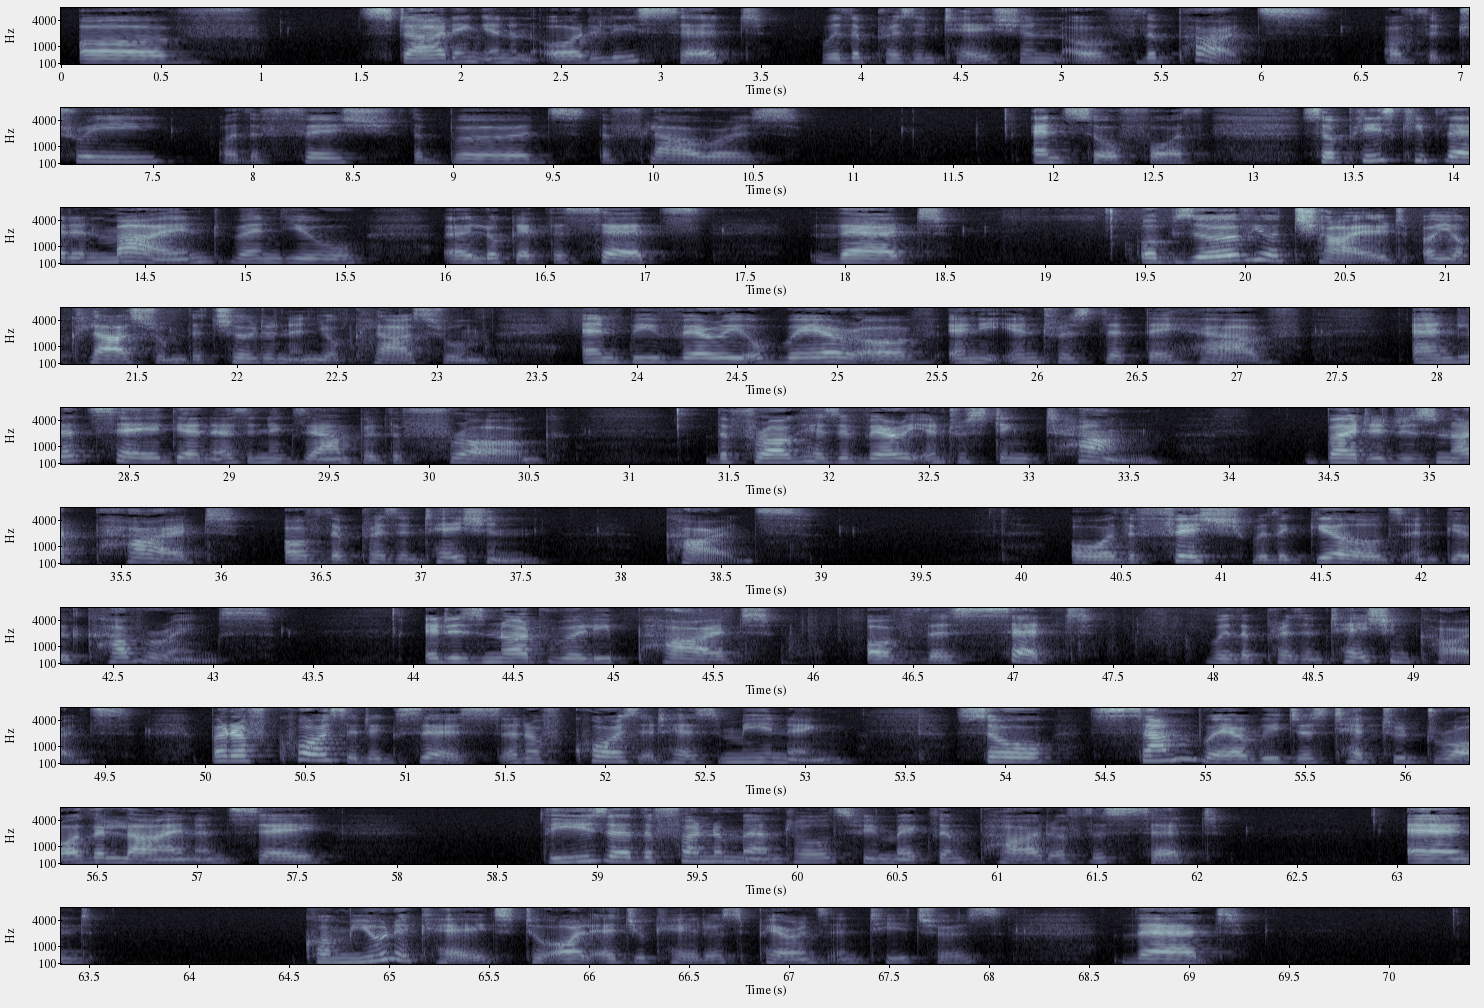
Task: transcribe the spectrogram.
of starting in an orderly set with a presentation of the parts of the tree or the fish, the birds, the flowers, and so forth. So please keep that in mind when you uh, look at the sets that observe your child or your classroom, the children in your classroom, and be very aware of any interest that they have. And let's say, again, as an example, the frog. The frog has a very interesting tongue, but it is not part of the presentation cards. Or the fish with the gills and gill coverings it is not really part of the set with the presentation cards. But of course, it exists, and of course, it has meaning. So, somewhere we just had to draw the line and say, these are the fundamentals, we make them part of the set, and communicate to all educators, parents, and teachers that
